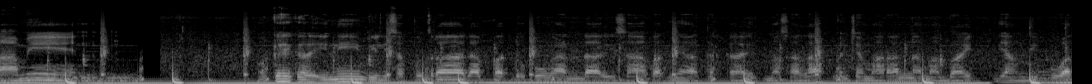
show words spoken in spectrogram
Amin Oke kali ini Billy Saputra dapat dukungan dari sahabatnya terkait masalah pencemaran nama baik yang dibuat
